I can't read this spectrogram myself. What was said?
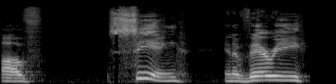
of seeing in a very,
